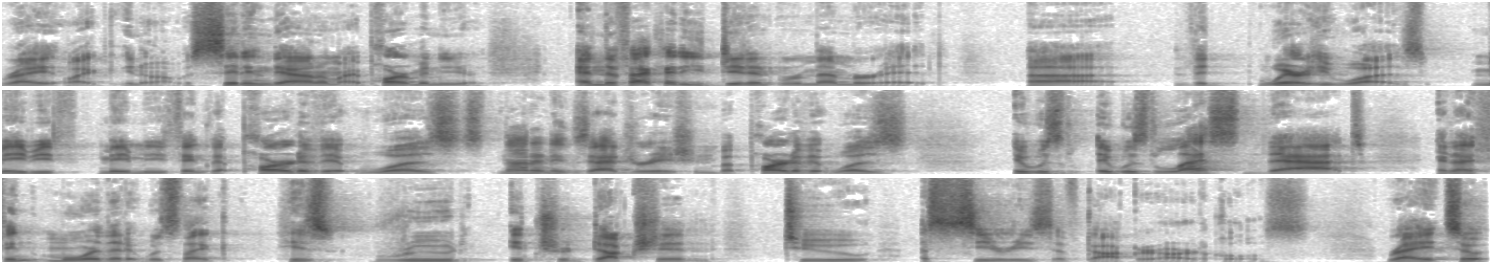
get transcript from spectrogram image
right? Like you know, I was sitting down in my apartment, and, and the fact that he didn't remember it uh, the where he was maybe made me think that part of it was not an exaggeration, but part of it was it was it was less that, and I think more that it was like his rude introduction to a series of Gawker articles, right? So,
